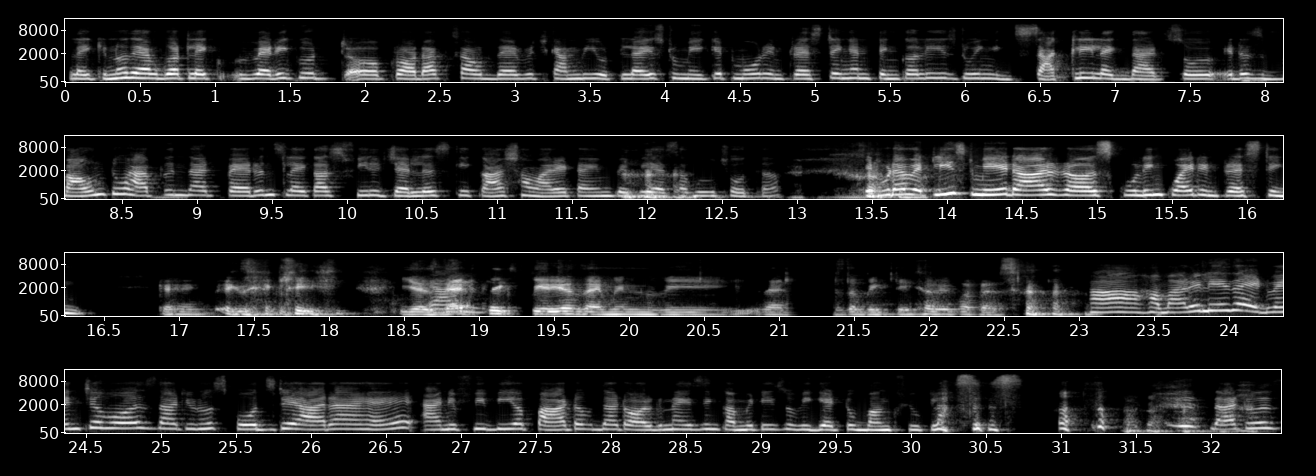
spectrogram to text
like you know they have got like very good uh, products out there which can be utilized to make it more interesting and tinkerly is doing exactly like that. So it is bound to happen that parents like us feel jealous ki kash hamare time pe bhi aisa kuch hota it would have at least made our uh, schooling quite interesting. Correct exactly. Yes yeah, that's the experience. I mean we that the big takeaway for us हाँ हमारे लिए the adventure was that you know sports day आ रहा है and if we be a part of that organizing committee so we get to bunk few classes so that was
